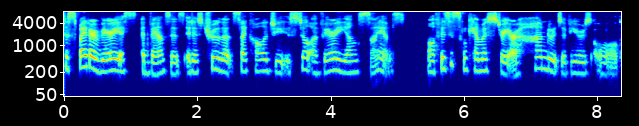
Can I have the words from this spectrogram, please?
Despite our various advances, it is true that psychology is still a very young science. While physics and chemistry are hundreds of years old,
